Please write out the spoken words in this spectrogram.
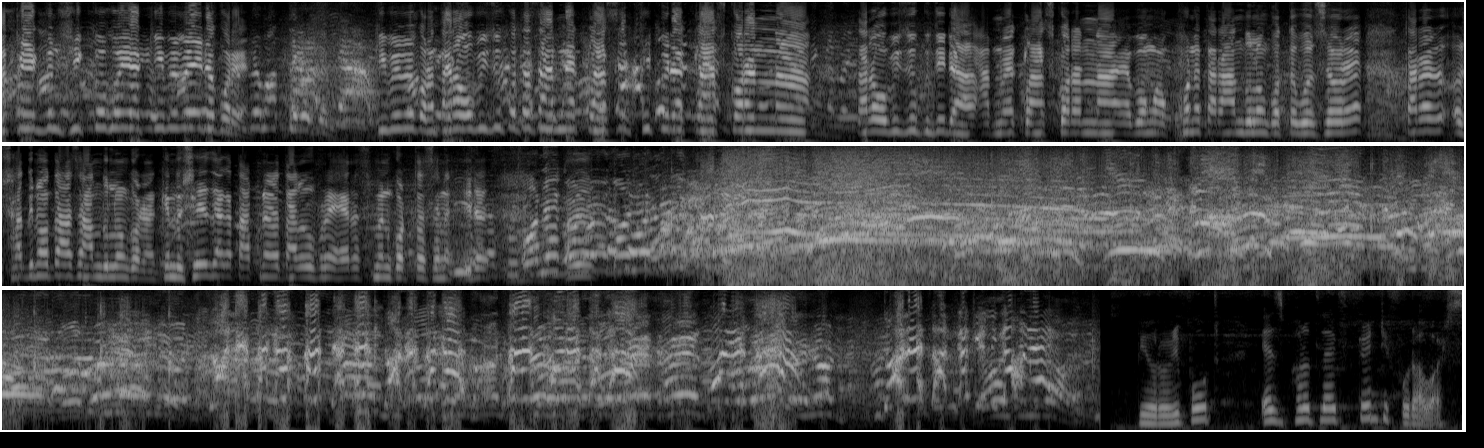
আপনি একজন শিক্ষক হইয়া কীভাবে এটা করেন? কীভাবে করেন? তারা অভিযোগ করতেছে আপনি ক্লাসে ঠিক করে ক্লাস করেন না তারা অভিযোগ যেটা আপনার ক্লাস করেন না এবং অক্ষণে তারা আন্দোলন করতে বসে ওরে তারা স্বাধীনতা আছে আন্দোলন করেন কিন্তু সেই জায়গাতে আপনারা তার উপরে হ্যারাসমেন্ট করতেছেন এটা অনেক bureau report S Bharat live twenty four hours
